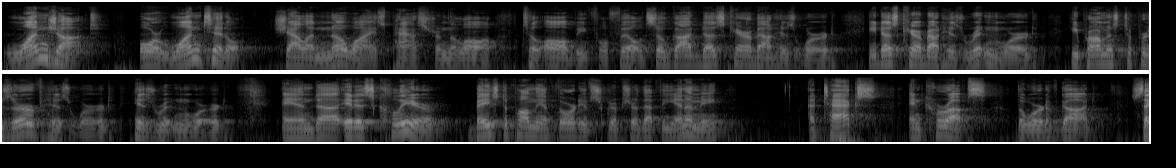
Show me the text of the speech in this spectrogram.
one jot or one tittle shall in no wise pass from the law till all be fulfilled. So God does care about his word. He does care about his written word. He promised to preserve his word, his written word. And uh, it is clear based upon the authority of scripture that the enemy attacks and corrupts the word of God. 2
